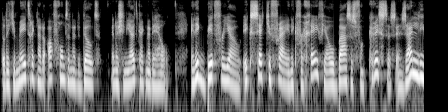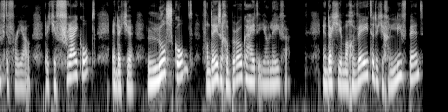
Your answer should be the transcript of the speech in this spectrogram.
dat het je meetrekt naar de afgrond en naar de dood. En als je niet uitkijkt naar de hel. En ik bid voor jou, ik zet je vrij en ik vergeef jou op basis van Christus en zijn liefde voor jou. Dat je vrijkomt en dat je loskomt van deze gebrokenheid in jouw leven. En dat je mag weten dat je geliefd bent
